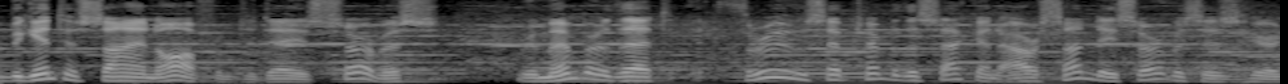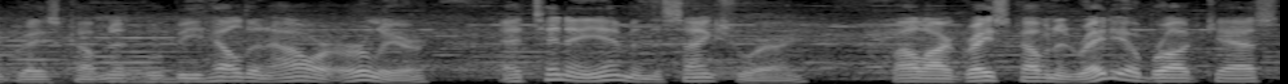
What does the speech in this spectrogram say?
begin to sign off from today's service, remember that through September the 2nd, our Sunday services here at Grace Covenant will be held an hour earlier at 10 a.m. in the sanctuary, while our Grace Covenant radio broadcast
